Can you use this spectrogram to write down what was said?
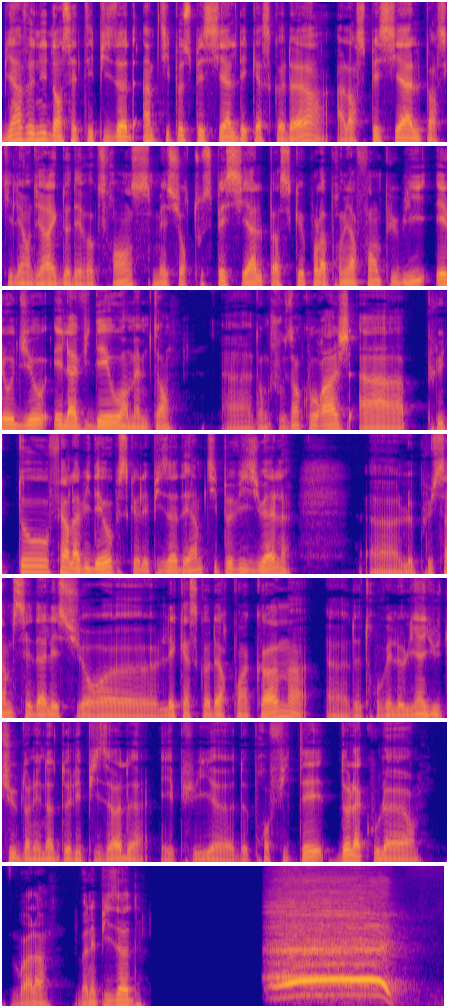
Bienvenue dans cet épisode un petit peu spécial des Cascodeurs. Alors spécial parce qu'il est en direct de Devox France, mais surtout spécial parce que pour la première fois on publie et l'audio et la vidéo en même temps. Euh, donc je vous encourage à plutôt faire la vidéo parce que l'épisode est un petit peu visuel. Euh, le plus simple c'est d'aller sur euh, lescascodeurs.com, euh, de trouver le lien YouTube dans les notes de l'épisode et puis euh, de profiter de la couleur. Voilà, bon épisode.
